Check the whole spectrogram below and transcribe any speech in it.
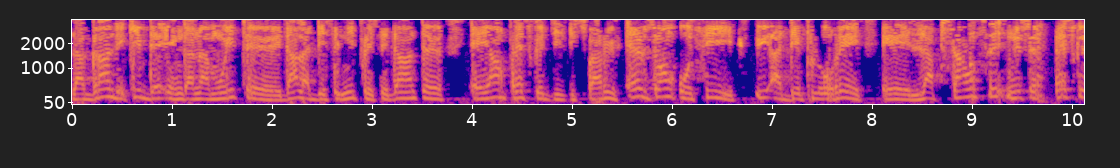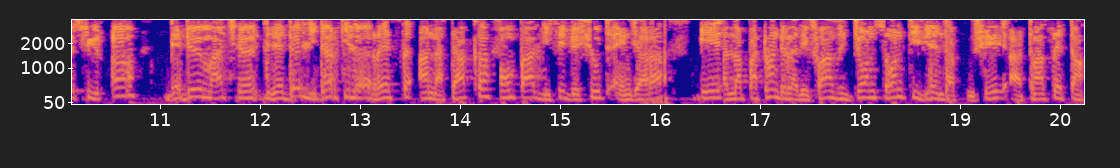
La grande équipe des Nganamouit dans la décennie précédente ayant presque disparu. Elles ont aussi eu à déplorer l'absence, ne serait-ce que sur un des deux matchs, des deux leaders qui leur restent en attaque. On parle ici de Shoot Njara et la patronne de la défense, Johnson, qui vient d'accoucher à 37 ans.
